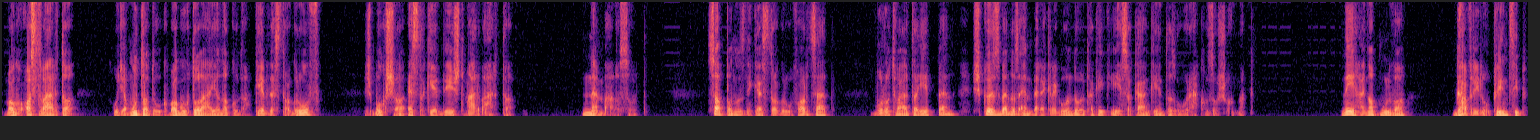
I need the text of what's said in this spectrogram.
Maga azt várta, hogy a mutatók maguktól álljanak oda? kérdezte a gróf, és Boksa ezt a kérdést már várta. Nem válaszolt. Szappanozni kezdte a gróf arcát, borotválta éppen, és közben az emberekre gondolt, akik éjszakánként az órákhoz osonnak. Néhány nap múlva Gavrilo princip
